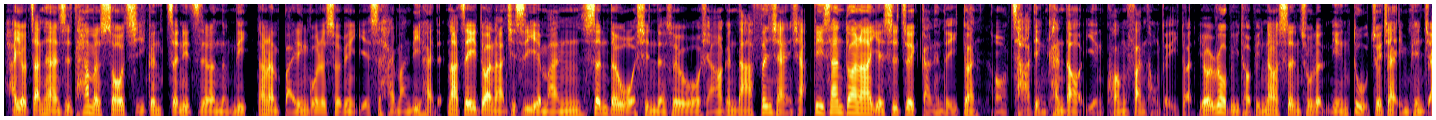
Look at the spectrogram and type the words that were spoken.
还有赞叹的是他们收集跟整理资料的能力。当然，百灵果的舌边也是还蛮厉害的。那这一段呢，其实也蛮深得我心的，所以我想要跟大家分享一下。第三段呢，也是最感人的一段哦，差点看到眼眶泛红的一段，由肉笔头频道胜。出了年度最佳影片奖，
